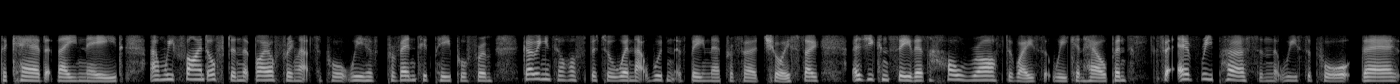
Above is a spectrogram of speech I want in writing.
the care that they need. And we find often that by offering that support, we have prevented people from going into hospital when that wouldn't have been their preferred choice. So, as you can see, there's a whole raft of ways that we can help. And for every person that we support, their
